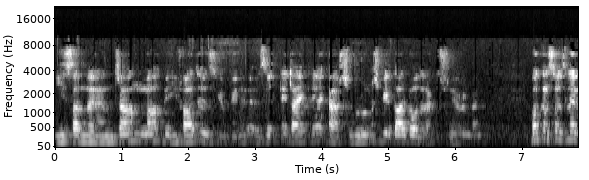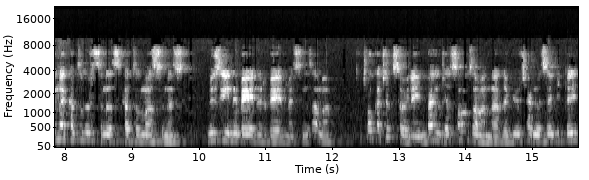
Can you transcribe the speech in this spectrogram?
insanların can, mal ve ifade özgürlüğüne ve özellikle laikliğe karşı vurulmuş bir darbe olarak düşünüyorum ben. Bakın sözlerine katılırsınız, katılmazsınız, müziğini beğenir, beğenmezsiniz ama çok açık söyleyeyim bence son zamanlarda Gülşen özellikle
